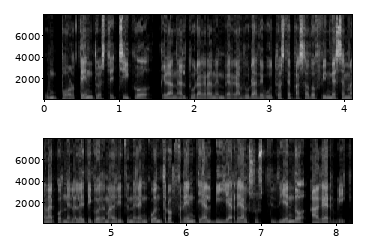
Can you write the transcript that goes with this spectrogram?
un portento este chico, gran altura, gran envergadura, debutó este pasado fin de semana con el Atlético de Madrid en el encuentro frente al Villarreal, sustituyendo a Gerbic,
